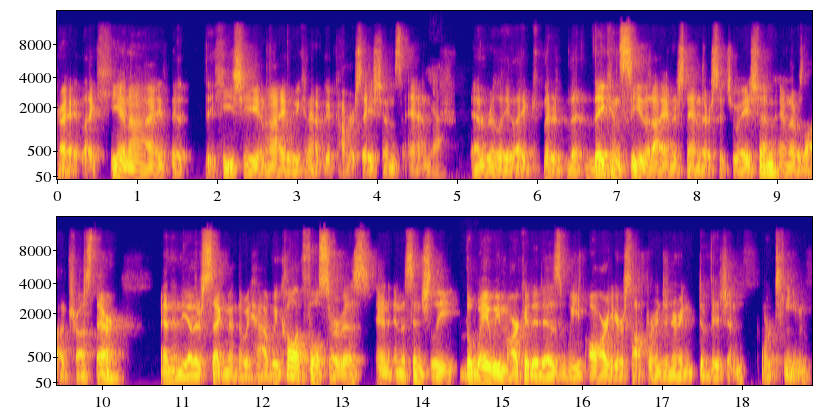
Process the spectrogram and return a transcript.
right? Like he and i the, the he she and i we can have good conversations and yeah. and really like they they can see that i understand their situation and there was a lot of trust there and then the other segment that we have we call it full service. And, and essentially the way we market it is we are your software engineering division or team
